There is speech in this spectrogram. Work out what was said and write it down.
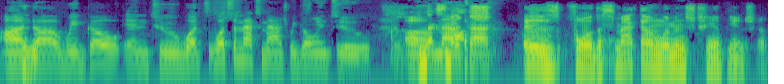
And uh, we go into what's what's the next match? We go into uh, Next Matt match. Attack. Is for the SmackDown Women's Championship.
